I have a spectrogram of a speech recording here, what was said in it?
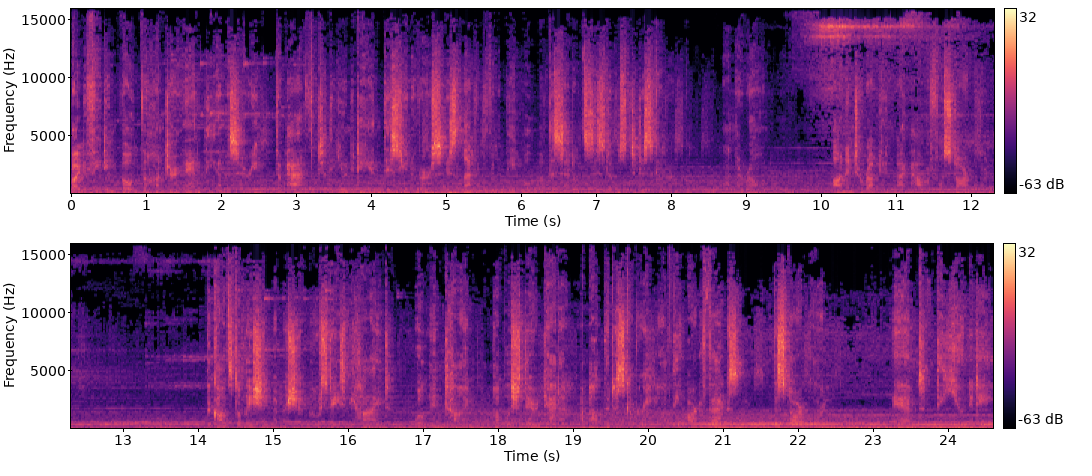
By defeating both the hunter and the emissary, the path to the unity in this universe is left for the settled systems to discover on their own, uninterrupted by powerful Starborn. The Constellation membership who stays behind will in time publish their data about the discovery of the artifacts, the Starborn, and the Unity.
